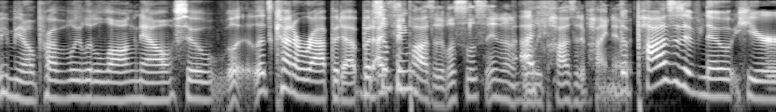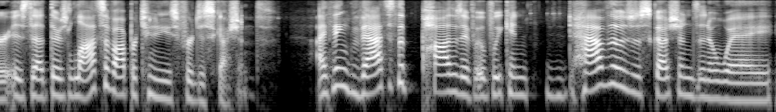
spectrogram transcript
you know, probably a little long now. So let's kind of wrap it up. But I Something think positive. Let's let's end on a I really th- positive high note. The positive note here is that there's lots of opportunities for discussions. I think that's the positive. If we can have those discussions in a way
